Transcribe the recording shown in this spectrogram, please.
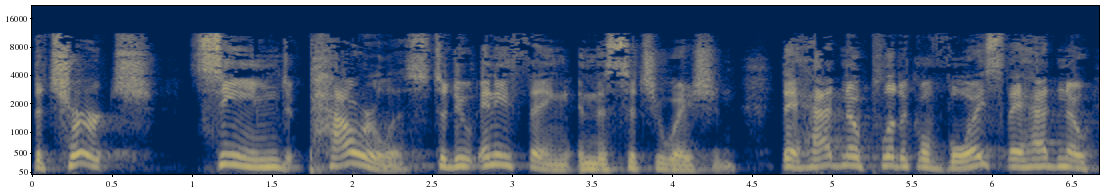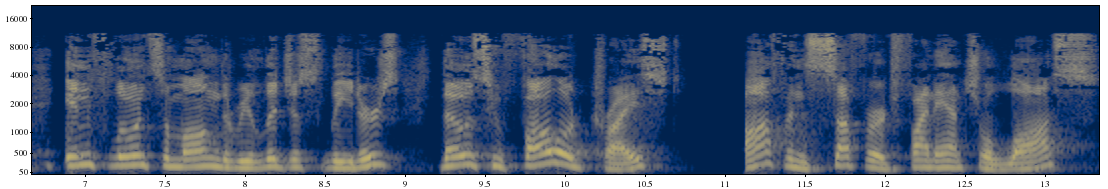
The church seemed powerless to do anything in this situation. They had no political voice. They had no influence among the religious leaders. Those who followed Christ often suffered financial loss.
